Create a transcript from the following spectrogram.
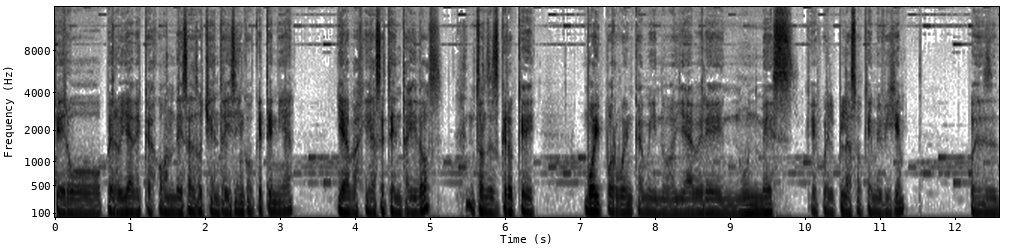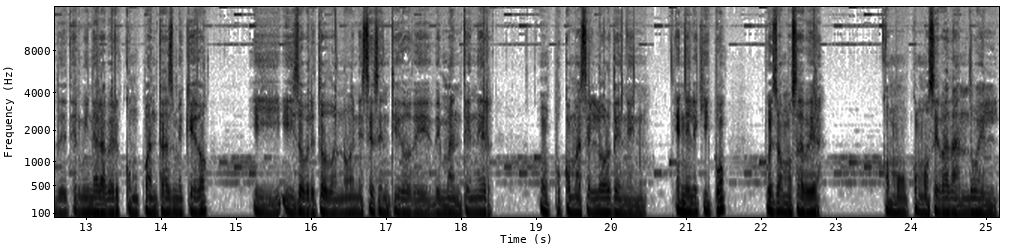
pero, pero ya de cajón de esas 85 que tenía, ya bajé a 72. Entonces creo que voy por buen camino. Ya veré en un mes, que fue el plazo que me fijé, pues determinar a ver con cuántas me quedo y, sobre todo, ¿no? En ese sentido de, mantener un poco más el orden en, en, el equipo, pues vamos a ver cómo, cómo se va dando el,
